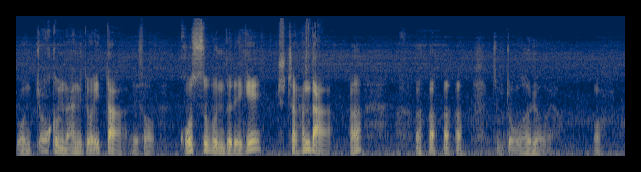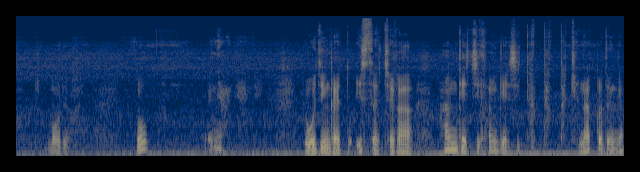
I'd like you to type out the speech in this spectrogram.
이건 조금 난이도가 있다. 그래서 고수 분들에게 추천한다. 어? 좀, 좀 어려워요. 어, 좀 어려워요. 또, 아니, 아니, 아니. 요 어딘가에 또 있어요. 제가 한 개씩 한 개씩 탁탁탁 해놨거든요.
